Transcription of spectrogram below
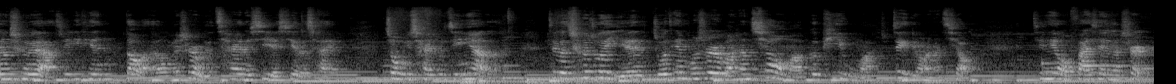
行车呀，这一天到晚我没事我就拆了卸，卸了拆，终于拆出经验了。这个车座椅昨天不是往上翘吗？搁屁股嘛，就这个地方往上翘。今天我发现个事儿，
